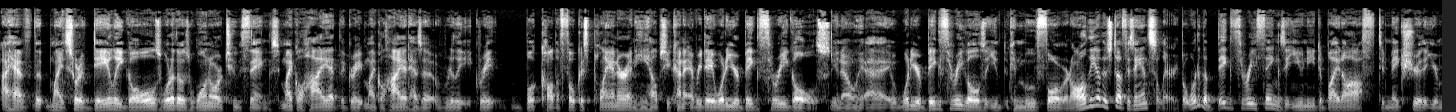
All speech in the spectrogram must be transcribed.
i have the, my sort of daily goals. What are those one or two things? Michael hyatt the great michael hyatt has a really great book called the focus planner and he helps you kind of every day. What are your big three goals? You know uh, what are your big three goals that you can move forward? All the other stuff is ancillary but what are the big three things that you need to bite off to make sure that you're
